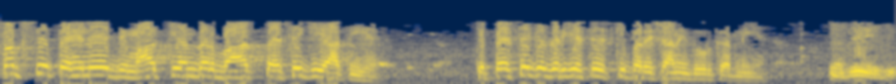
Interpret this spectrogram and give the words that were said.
سب سے پہلے دماغ کے اندر بات پیسے کی آتی ہے کہ پیسے کے ذریعے سے اس کی پریشانی دور کرنی ہے۔ جی جی۔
